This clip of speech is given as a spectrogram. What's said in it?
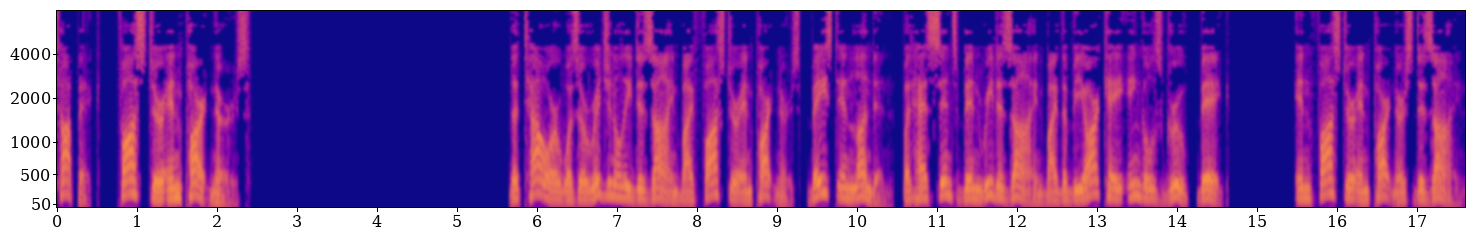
Topic: Foster and Partners. The tower was originally designed by Foster and Partners, based in London, but has since been redesigned by the Bjarke Ingels Group BIG. In Foster and Partners design,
